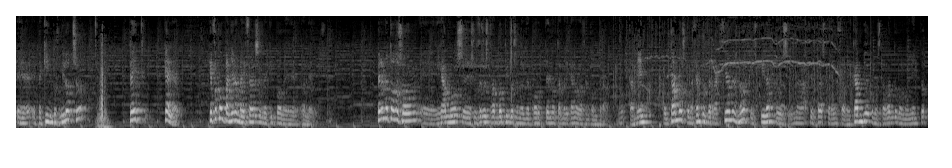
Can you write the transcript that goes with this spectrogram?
eh, Pekín 2008, Tate Keller, que fue compañero en Maizales en el equipo de relevos. Pero no todos son, eh, digamos, eh, sucesos trambóticos en el deporte norteamericano relación con Trump. ¿no? También contamos con ejemplos de reacciones ¿no? que inspiran pues, una cierta esperanza de cambio, como está dando con el movimiento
